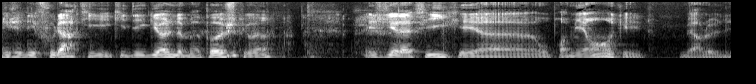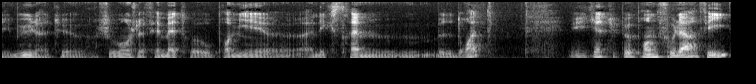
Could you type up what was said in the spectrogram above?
Et j'ai des foulards qui, qui dégueulent de ma poche, tu vois. Et je dis à la fille qui est euh, au premier rang, qui est vers le début, là, tu- souvent je la fais mettre au premier, à l'extrême de droite. Je dis, tiens, tu peux prendre foulard, fille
